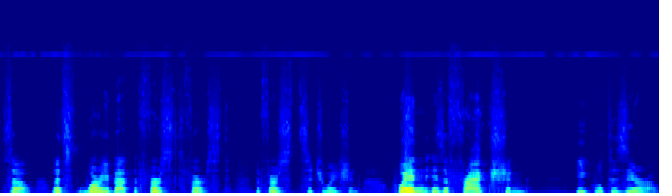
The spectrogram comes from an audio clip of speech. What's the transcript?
So let's worry about the first first, the first situation. When is a fraction equal to zero?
